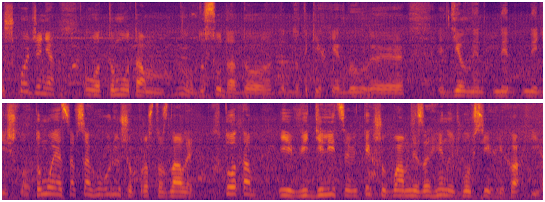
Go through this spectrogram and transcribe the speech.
ушкодження, от, тому там ну, до суду, до, до таких якби, е, діл не, не, не дійшло. Тому я це все говорю, щоб просто знали, хто там, і відділіться від тих, щоб вам не загинуть во всіх гріхах їх.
